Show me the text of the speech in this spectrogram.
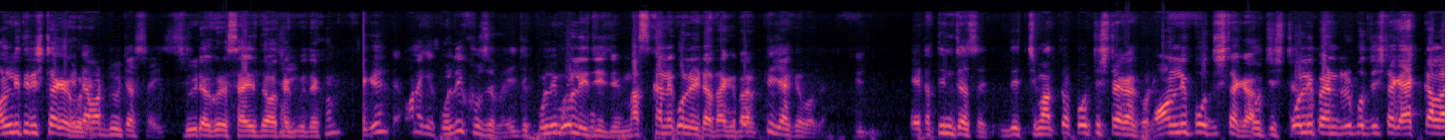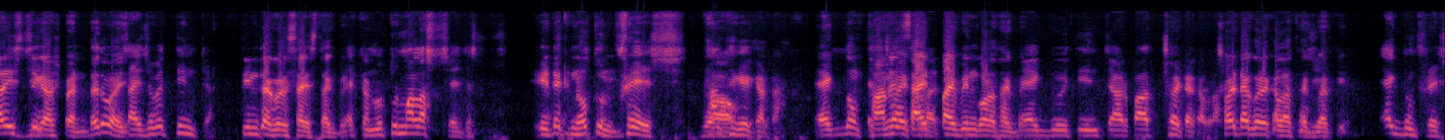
অনলি 30 টাকা করে? এটা আবার দুইটা সাইজ দুইটা করে সাইজ দেওয়া থাকবে দেখুন। ঠিক অনেকে কলি খুঁজে ভাই। এই যে কলি বলি জি জি। মাঝখানে কলিটা থাকবে আর কলি যাকে বলে। এটা তিনটা সাইজ দিচ্ছি মাত্র পঁচিশ টাকা করে। অনলি 25 টাকা? 25 টাকা। পলি প্যান্টের 25 টাকা এক কালার স্টিকার প্যান্ট তাই ভাই? সাইজ হবে তিনটা। তিনটা করে সাইজ থাকবে। একটা নতুন মাল আসছে এটা কি নতুন? ফ্রেশ থেকে কাটা। একদম থানে সাইড পাইপিং করা থাকবে। এক দুই তিন চার পাঁচ ছয় টাকা ছয়টা করে কালার থাকবে আর কি? একদম ফ্রেশ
